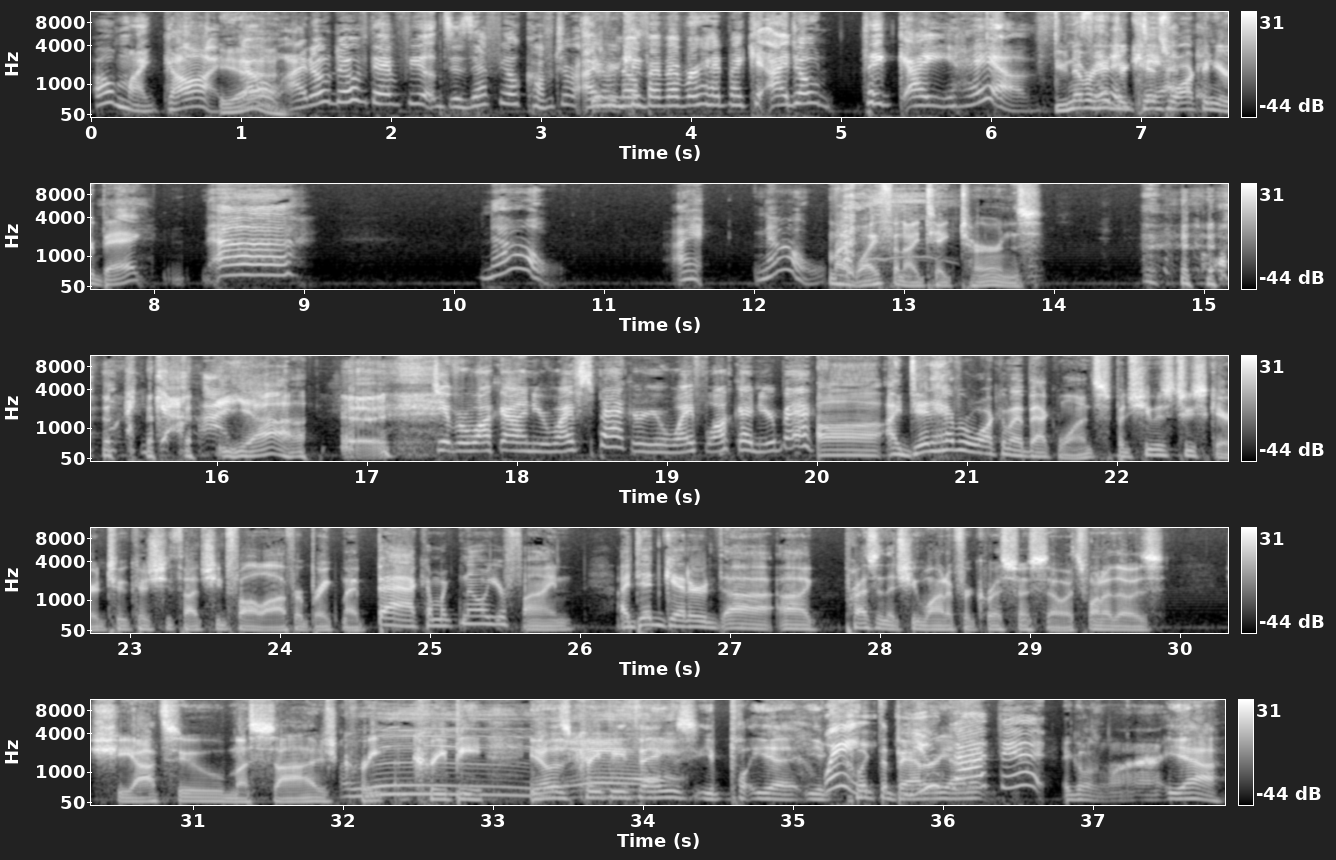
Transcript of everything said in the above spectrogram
Oh my God. Yeah. No, I don't know if that feels, does that feel comfortable? I don't know if I've ever had my kid. I don't think I have. You've never Is had that your a kids dad walk on thing? your back? Uh, no. No. My wife and I take turns. oh my God. Yeah. Did you ever walk on your wife's back or your wife walk on your back? Uh, I did have her walk on my back once, but she was too scared to because she thought she'd fall off or break my back. I'm like, no, you're fine. I did get her uh, a present that she wanted for Christmas, though. It's one of those shiatsu massage cre- creepy. You know those creepy things? You pl- you, you Wait, click the battery you on it. that? It goes. Yeah.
